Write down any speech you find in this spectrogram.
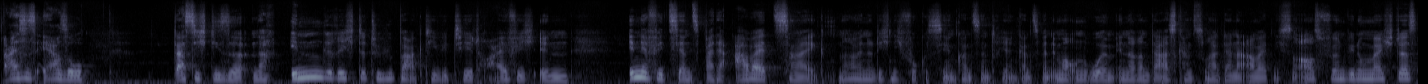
da ist es eher so, dass sich diese nach innen gerichtete Hyperaktivität häufig in Ineffizienz bei der Arbeit zeigt. Ne? Wenn du dich nicht fokussieren, konzentrieren kannst, wenn immer Unruhe im Inneren da ist, kannst du halt deine Arbeit nicht so ausführen, wie du möchtest.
